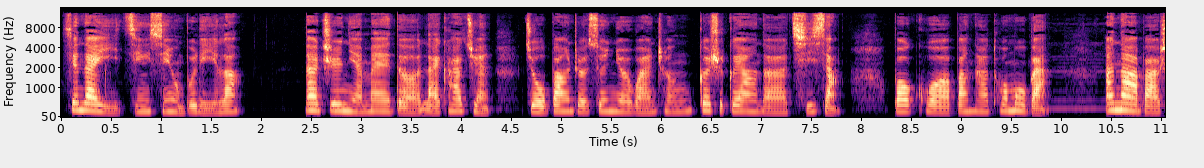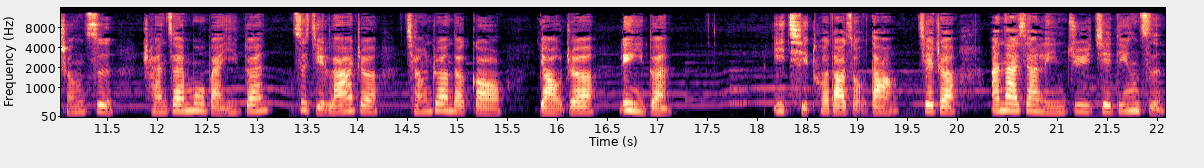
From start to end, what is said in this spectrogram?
现在已经形影不离了。那只年迈的莱卡犬就帮着孙女儿完成各式各样的奇想，包括帮她拖木板。安娜把绳子缠在木板一端，自己拉着强壮的狗咬着另一端，一起拖到走道。接着，安娜向邻居借钉子。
